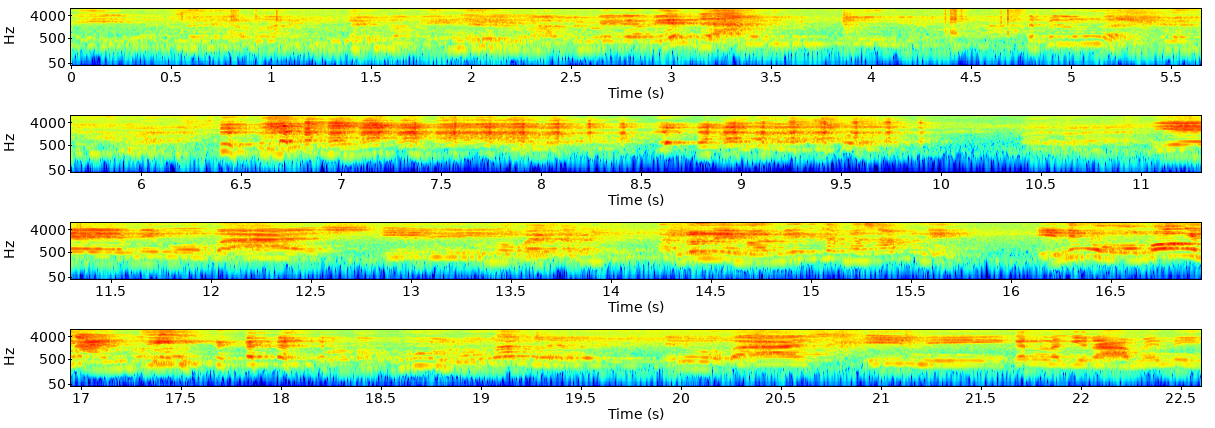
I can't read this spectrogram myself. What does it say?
Iya. Daerah lu aneh juga emang ya. Malu. Beda-beda. Emang. Tapi lu enggak. Parah. Parah. Iya, ini mau bahas ini. Lu mau bahas apa? Lalu nih malam ini kita bahas apa nih? Ini mau ngomongin anjing. Ini mau bahas ini kan lagi rame nih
